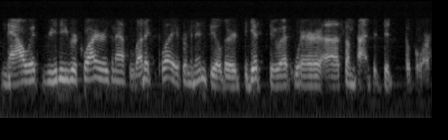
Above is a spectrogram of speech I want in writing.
now it really requires an athletic play from an infielder to get to it, where uh, sometimes it didn't before.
